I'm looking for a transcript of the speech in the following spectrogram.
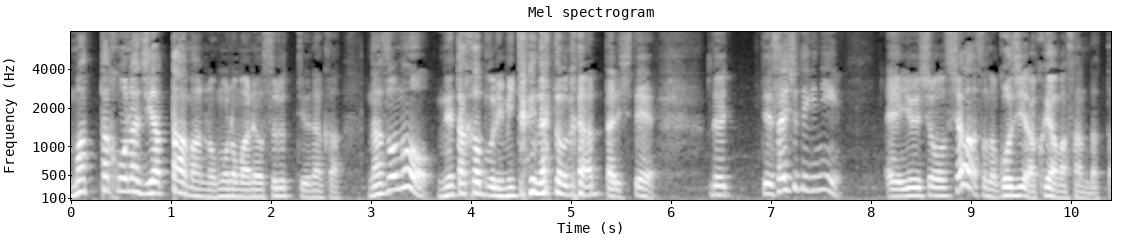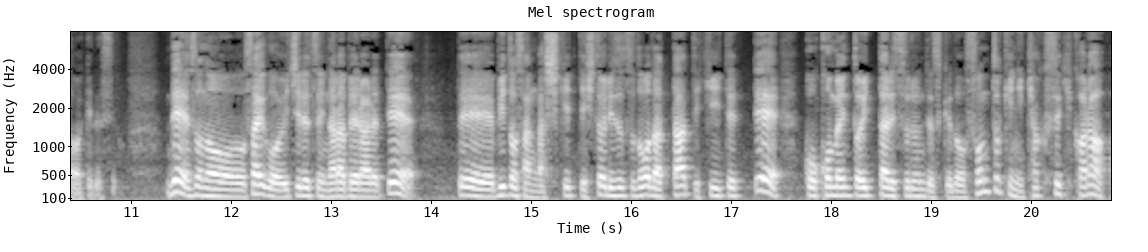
全く同じヤッターマンのモノマネをするっていうなんか、謎のネタかぶりみたいなのがあったりして、で、で、最終的に、えー、優勝者はそのゴジラ福山さんだったわけですよ。で、その、最後一列に並べられて、で、ビトさんが仕切って一人ずつどうだったって聞いてって、こうコメント言ったりするんですけど、その時に客席から、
